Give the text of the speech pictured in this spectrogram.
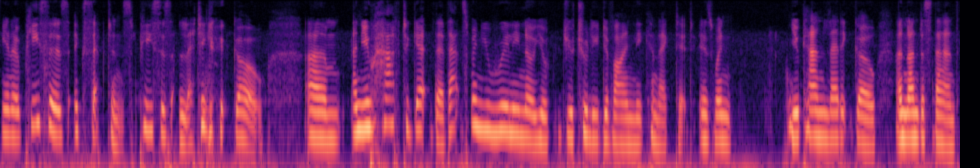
You know, peace is acceptance. Peace is letting it go. Um, and you have to get there. That's when you really know you're, you're truly divinely connected, is when you can let it go and understand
